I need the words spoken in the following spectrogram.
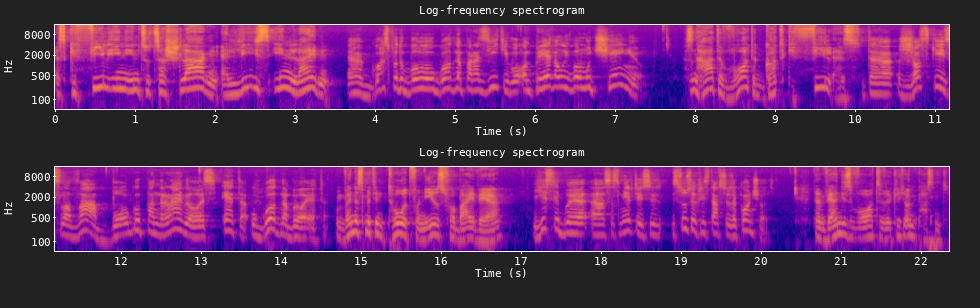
Es gefiel ihn zu zerschlagen. Er ließ ihn leiden. Э, Господу было угодно поразить его, он предал его мучению. Das sind harte Worte. Gott gefiel es. Это жесткие слова. Богу понравилось это, угодно было это. Und wenn es mit dem Tod von Jesus vorbei wäre, Если бы э, со смертью Иису- Иисуса Христа все закончилось, dann wären diese Worte wirklich unpassend.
